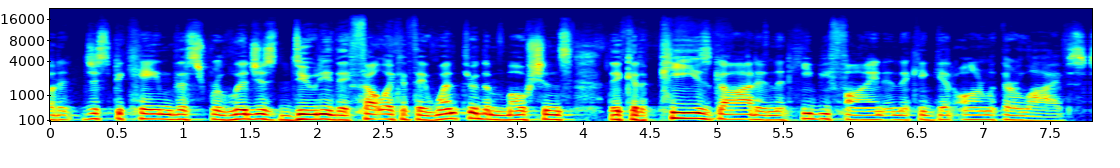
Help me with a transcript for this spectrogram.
but it just became this religious duty. They felt like if they went through the motions, they could appease God and that He'd be fine and they could get on with their lives.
